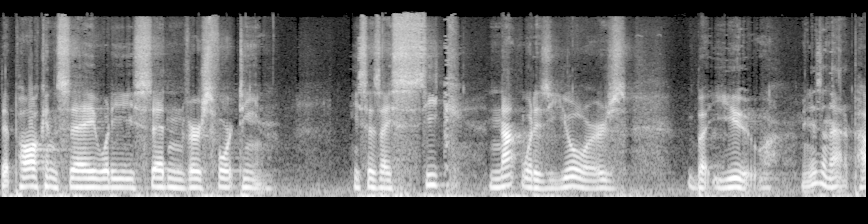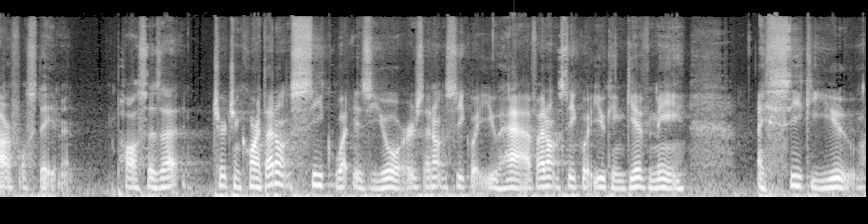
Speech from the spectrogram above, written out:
that Paul can say what he said in verse 14. He says, I seek not what is yours, but you. I mean, isn't that a powerful statement? Paul says that, church in Corinth, I don't seek what is yours. I don't seek what you have. I don't seek what you can give me. I seek you.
